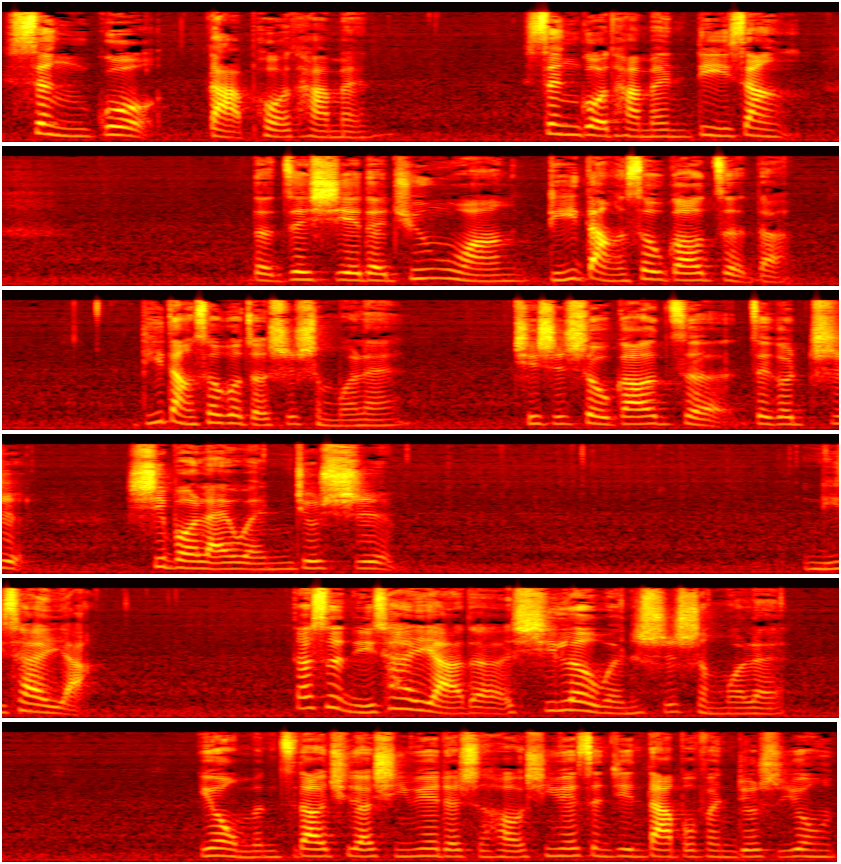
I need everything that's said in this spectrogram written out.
胜过打破他们，胜过他们地上的这些的君王，抵挡受膏者的。抵挡受膏者是什么呢？其实“受膏者”这个字，希伯来文就是尼赛亚，但是尼赛亚的希勒文是什么呢？因为我们知道，去到新约的时候，新约圣经大部分就是用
